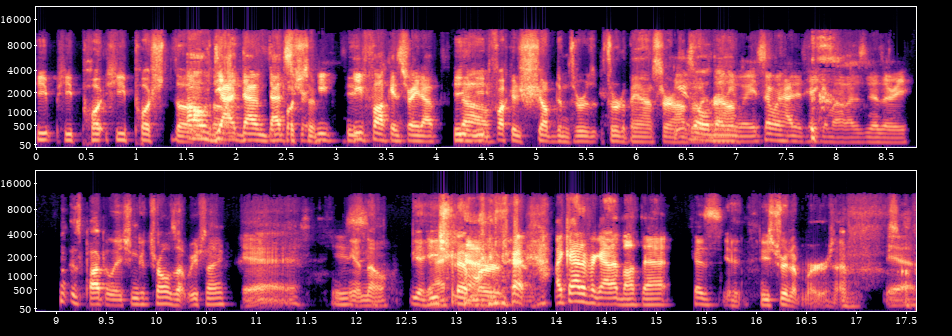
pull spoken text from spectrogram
He he put he pushed the oh the- yeah, that, that's true. He, he He- fucking straight up. he, no, he fucking shoved him through through the banister. he's old ground. anyway. Someone had to take him out of his misery. His population control is that what you're saying? Yeah. He's, Yeah, no, yeah, he Yeah, straight up murders. I kind of forgot about that because Yeah, he straight up murders him. So, yeah,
